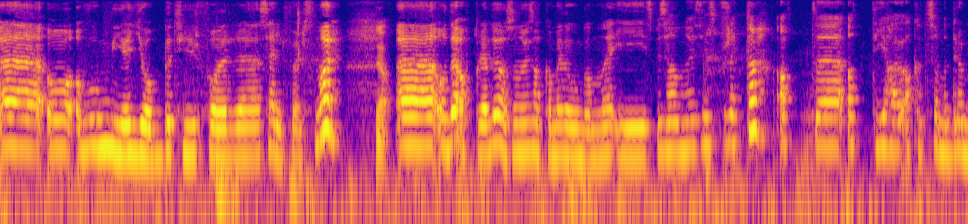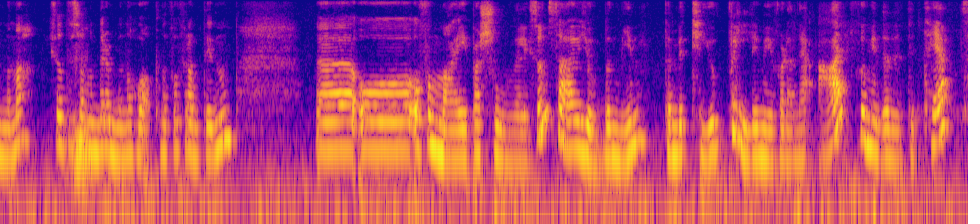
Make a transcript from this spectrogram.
eh, og, hvor mye jobb betyr for eh, selvfølelsen vår. Ja. Eh, og det opplevde vi også når vi snakka med de ungdommene i spesialundervisningsprosjektet. At, at de har jo akkurat de samme drømmene. De samme drømmene og håpene for framtiden. Uh, og, og for meg personlig liksom, så er jo jobben min Den betyr jo veldig mye for den jeg er. For min identitet.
